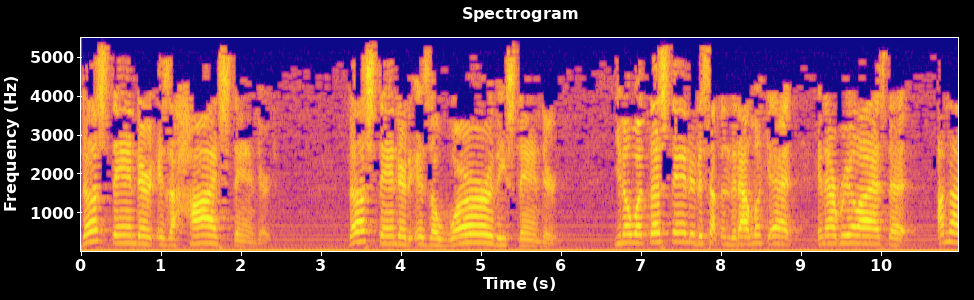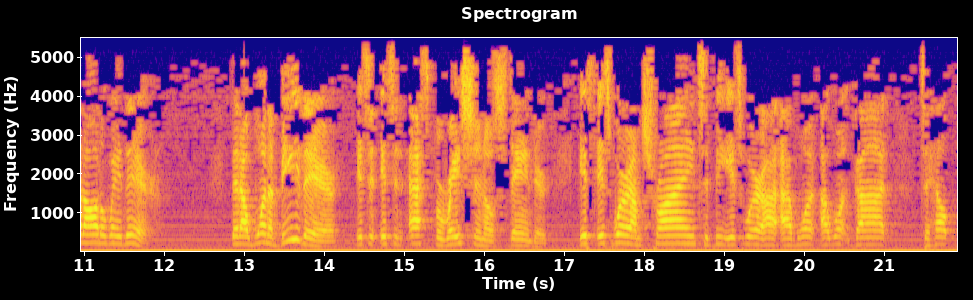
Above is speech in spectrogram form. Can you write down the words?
The standard is a high standard. The standard is a worthy standard. You know what? The standard is something that I look at and I realize that I'm not all the way there. That I want to be there. It's, a, it's an aspirational standard. It's, it's where I'm trying to be. It's where I, I, want, I want God to help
